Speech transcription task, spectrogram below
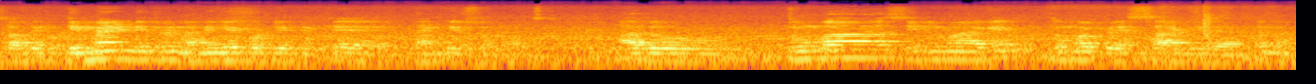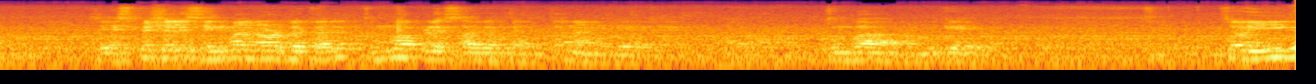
ಸೊ ಅದಕ್ಕೆ ಡಿಮ್ಯಾಂಡ್ ಇದ್ರು ನನಗೆ ಕೊಟ್ಟಿದ್ದಕ್ಕೆ ಥ್ಯಾಂಕ್ ಯು ಸೋ ಮಚ್ ಅದು ತುಂಬ ಸಿನಿಮಾಗೆ ತುಂಬ ಪ್ಲೇಸ್ ಆಗಿದೆ ಅಂತ ನಾನು ಎಸ್ಪೆಷಲಿ ಸಿನಿಮಾ ನೋಡಬೇಕಾದ್ರೆ ತುಂಬ ಪ್ಲೇಸ್ ಆಗುತ್ತೆ ಅಂತ ನನಗೆ ತುಂಬ ನಂಬಿಕೆ ಇದೆ. ಸೊ ಈಗ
